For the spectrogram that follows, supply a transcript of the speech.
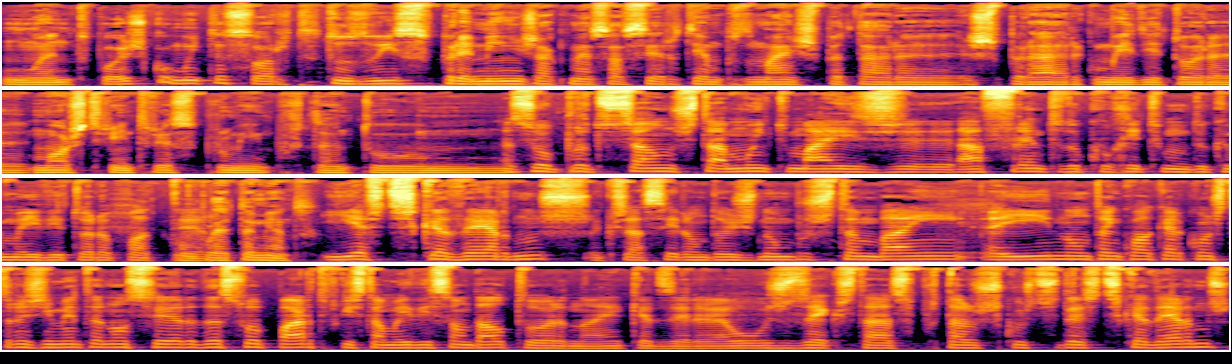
um ano depois, com muita sorte. Tudo isso, para mim, já começa a ser tempo demais para estar a esperar que uma editora mostre interesse por mim. Portanto. Hum, a sua produção está muito mais eh, à frente do que o ritmo do que uma editora pode ter. Completamente. E estes cadernos, que já saíram dois números, também aí não tem qualquer constrangimento a não ser da sua parte, porque isto é uma edição de autor, não é? Quer dizer, é o José que está a suportar os custos destes cadernos,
